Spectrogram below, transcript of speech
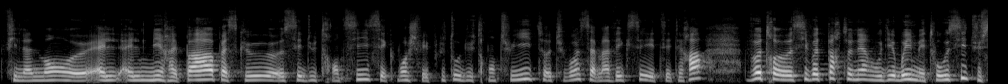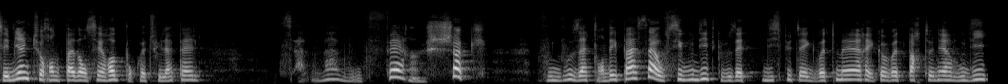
finalement elle elle m'irait pas parce que c'est du 36 et que moi je fais plutôt du 38, tu vois, ça m'a vexé, etc. Si votre partenaire vous dit oui mais toi aussi tu sais bien que tu rentres pas dans ces robes, pourquoi tu l'appelles? Ça va vous faire un choc vous ne vous attendez pas à ça. Ou si vous dites que vous êtes disputé avec votre mère et que votre partenaire vous dit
